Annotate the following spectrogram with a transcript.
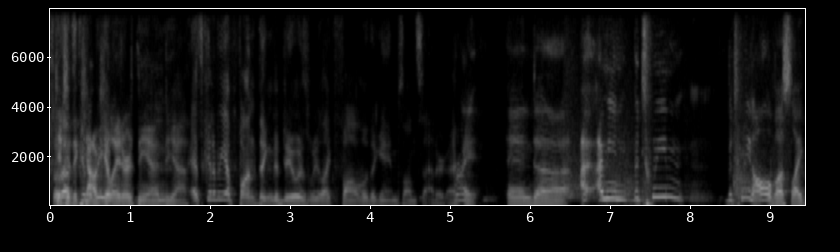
so Get to the calculator a, at the end. Yeah, it's gonna be a fun thing to do as we like follow the games on Saturday. Right. And uh, I, I mean, between between all of us, like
